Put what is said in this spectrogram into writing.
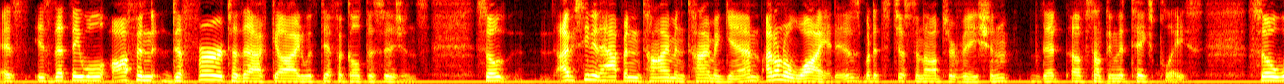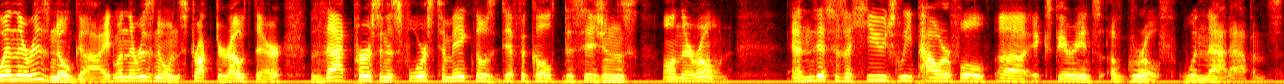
is is that they will often defer to that guide with difficult decisions. So I've seen it happen time and time again. I don't know why it is, but it's just an observation that of something that takes place. So when there is no guide, when there is no instructor out there, that person is forced to make those difficult decisions on their own. And this is a hugely powerful uh, experience of growth when that happens.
